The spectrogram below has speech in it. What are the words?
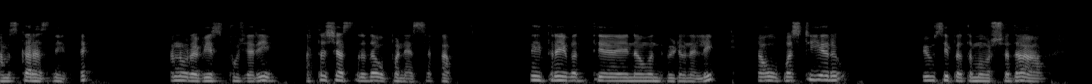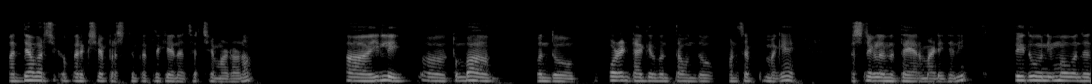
ನಮಸ್ಕಾರ ಸ್ನೇಹಿತರೆ. ನಾನು ರವೀಶ್ ಪೂಜಾರಿ, ಅರ್ಥಶಾಸ್ತ್ರದ ಉಪನ್ಯಾಸಕ. ಸ್ನೇಹಿತರೆ, ಇವತ್ತಿನ ಒಂದು ವಿಡಿಯೋನಲ್ಲಿ ನಾವು ಫಸ್ಟ್ ಇಯರ್ ಯು ಸಿ ಪ್ರಥಮ ವರ್ಷದ ಮಧ್ಯವಾರ್ಷಿಕ ಪರೀಕ್ಷೆ ಪ್ರಶ್ನೆ ಪತ್ರಿಕೆಯನ್ನು ಚರ್ಚೆ ಮಾಡೋಣ. ಇಲ್ಲಿ ತುಂಬಾ ಒಂದು ಇಂಪಾರ್ಟೆಂಟ್ ಆಗಿರುವಂತಹ ಒಂದು ಕಾನ್ಸೆಪ್ಟ್ ಬಗ್ಗೆ ಪ್ರಶ್ನೆಗಳನ್ನು ತಯಾರು ಮಾಡಿದ್ದೀನಿ. ಇದು ನಿಮ್ಮ ಒಂದು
